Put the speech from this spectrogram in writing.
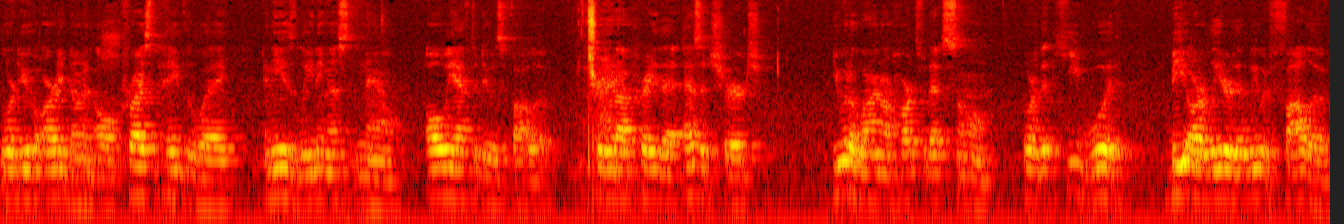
Lord, you have already done it all. Christ paved the way, and He is leading us now. All we have to do is follow. So, Lord, I pray that as a church, you would align our hearts with that psalm. Lord, that He would be our leader, that we would follow.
